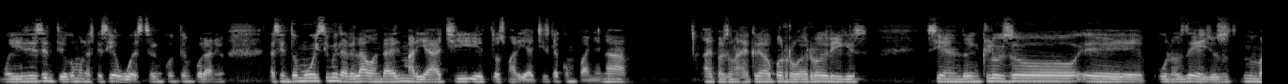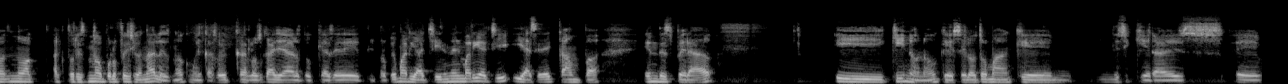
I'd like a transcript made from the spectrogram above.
muy en sentido como una especie de western contemporáneo. La siento muy similar a la onda del mariachi y los mariachis que acompañan a, al personaje creado por Robert Rodríguez, siendo incluso eh, unos de ellos no, actores no profesionales, ¿no? Como el caso de Carlos Gallardo, que hace del propio mariachi en el mariachi y hace de campa en Desperado y Kino, ¿no? Que es el otro man que ni siquiera es, eh,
